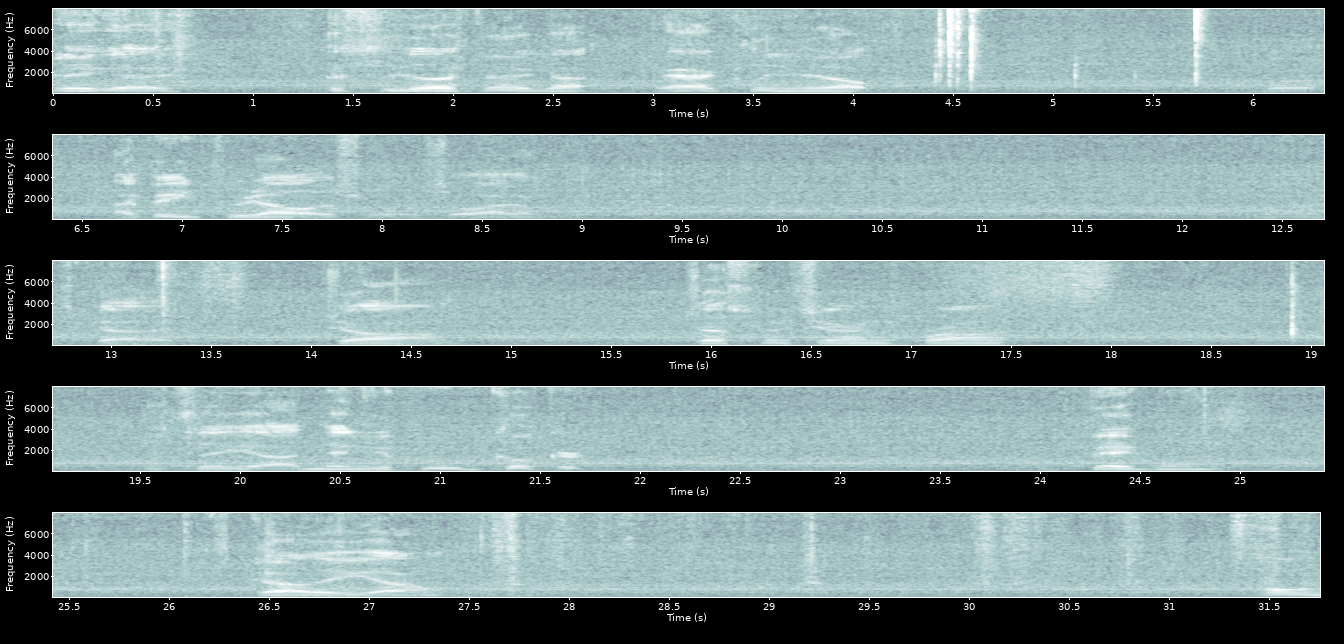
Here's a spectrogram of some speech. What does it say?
Hey guys, this is the last thing I got. I gotta clean it up. But I paid three dollars for it, so I don't get that. It's got um, adjustments here on the front. It's a uh, Ninja Foodi cooker. Big one. It's got a um, whole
